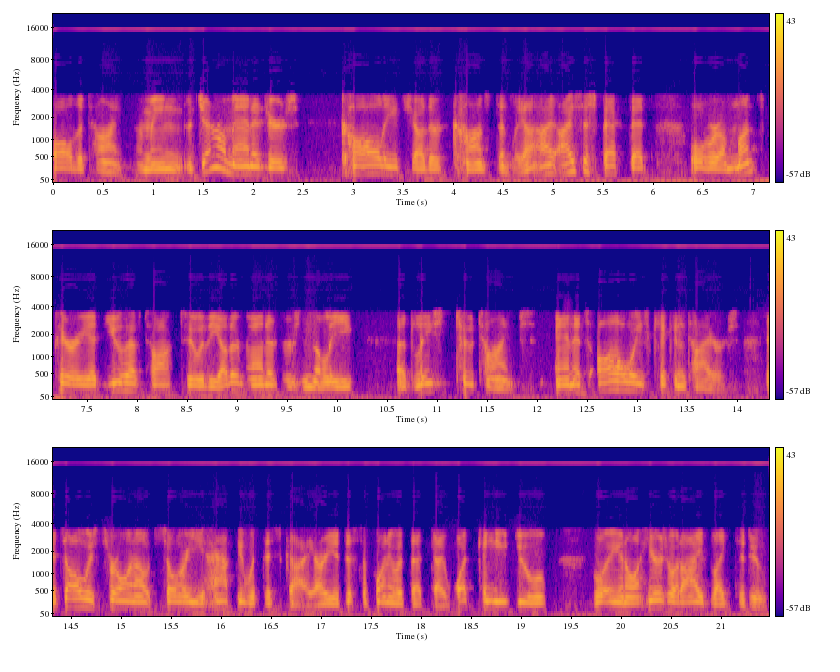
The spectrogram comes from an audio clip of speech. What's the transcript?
all the time. I mean, general managers call each other constantly. I, I suspect that over a month period, you have talked to the other managers in the league at least two times, and it's always kicking tires. It's always throwing out. So, are you happy with this guy? Are you disappointed with that guy? What can you do? Well, you know, here's what I'd like to do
